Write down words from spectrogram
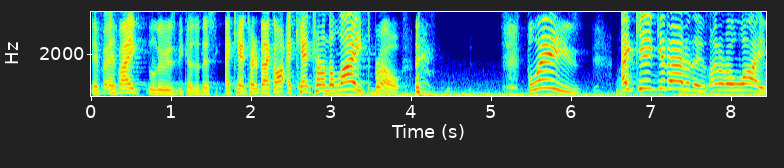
if, if I lose because of this, I can't turn it back on. I can't turn on the lights, bro. Please. I can't get out of this. I don't know why.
